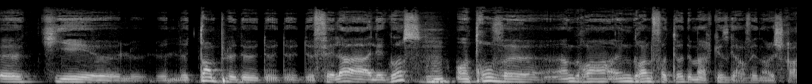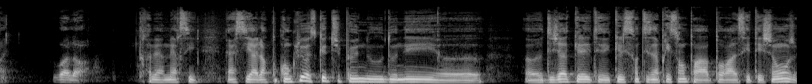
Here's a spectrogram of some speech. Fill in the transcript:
euh, qui est euh, le, le, le temple de, de, de, de Fela à Lagos, on trouve euh, un grand, une grande photo de Marcus Garvey dans le shrine. Voilà. Très bien, merci. Merci. Alors pour conclure, est-ce que tu peux nous donner euh, euh, déjà quelles, étaient- quelles sont tes impressions par rapport à cet échange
